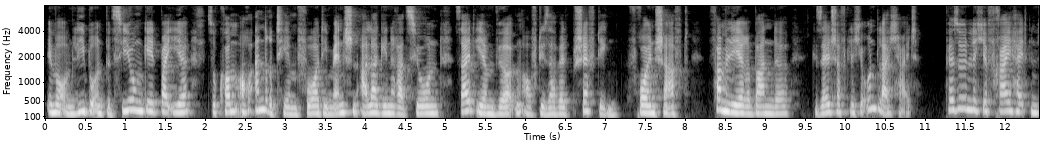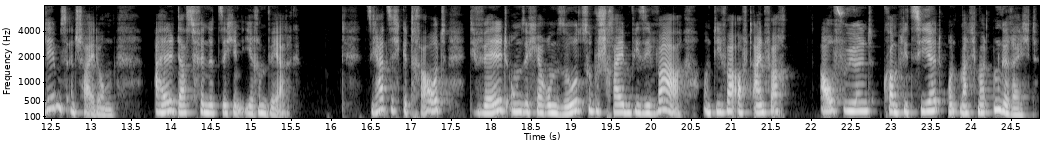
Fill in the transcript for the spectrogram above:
immer um Liebe und Beziehungen geht bei ihr, so kommen auch andere Themen vor, die Menschen aller Generationen seit ihrem Wirken auf dieser Welt beschäftigen. Freundschaft, familiäre Bande, gesellschaftliche Ungleichheit, persönliche Freiheit in Lebensentscheidungen. All das findet sich in ihrem Werk. Sie hat sich getraut, die Welt um sich herum so zu beschreiben, wie sie war. Und die war oft einfach aufwühlend, kompliziert und manchmal ungerecht.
